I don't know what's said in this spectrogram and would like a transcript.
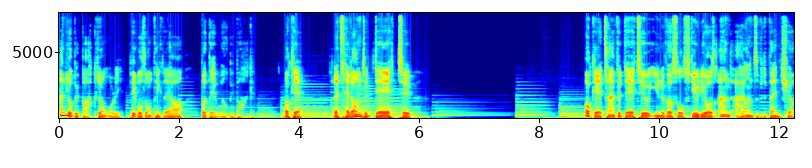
and you'll be back, don't worry. People don't think they are, but they will be back. Okay, let's head on to day two. Okay, time for day two at Universal Studios and Islands of Adventure.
